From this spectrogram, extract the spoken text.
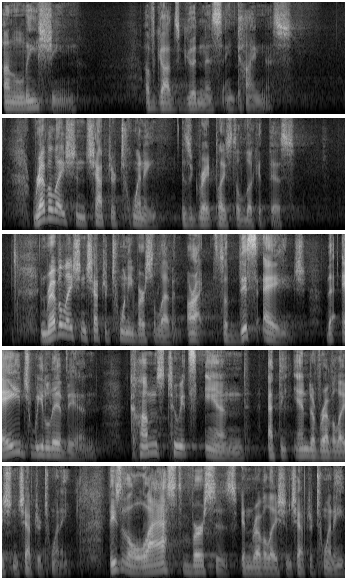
unleashing of God's goodness and kindness. Revelation chapter 20 is a great place to look at this. In Revelation chapter 20, verse 11, all right, so this age, the age we live in, comes to its end at the end of Revelation chapter 20. These are the last verses in Revelation chapter 20.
